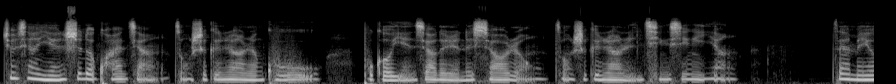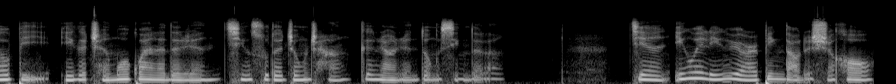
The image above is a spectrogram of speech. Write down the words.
就像严师的夸奖总是更让人鼓舞，不苟言笑的人的笑容总是更让人倾心一样，再没有比一个沉默惯了的人倾诉的衷肠更让人动心的了。简因为淋雨而病倒的时候，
